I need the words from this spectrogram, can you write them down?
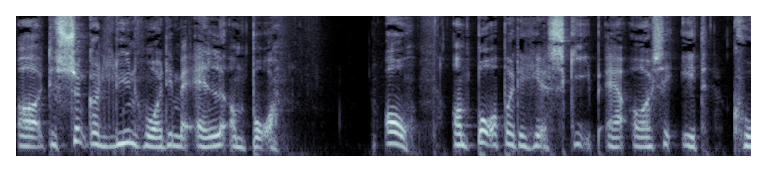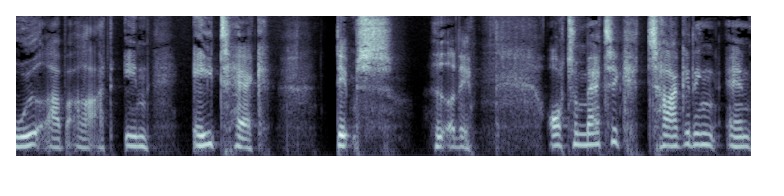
Og det synker lynhurtigt med alle ombord. Og ombord på det her skib er også et kodeapparat, en ATAC DIMS hedder det. Automatic Targeting and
